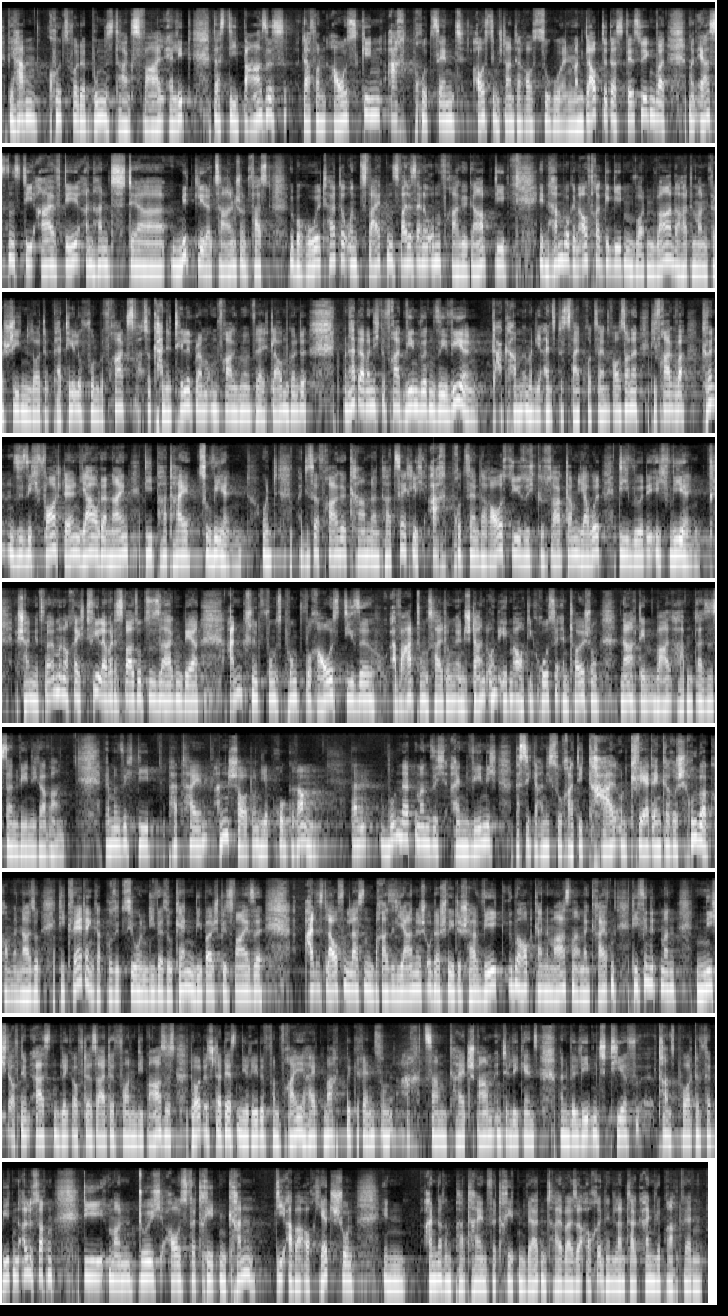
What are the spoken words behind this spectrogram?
Wir haben kurz vor der Bundestagswahl erlebt, dass die Basis davon ausging, acht Prozent aus dem Stand herauszuholen. Man glaubte das deswegen, weil man erstens die AfD anhand der Mitgliederzahlen schon fast überholt hatte und zweitens, weil es eine Umfrage gab, die in Hamburg in Auftrag gegeben worden war. Da hatte man verschiedene Leute per Telefon befragt. Es war also keine Telegram-Umfrage, wie man vielleicht glauben könnte. Man hatte aber nicht gefragt, wen würden Sie wählen? Da kamen immer die eins bis zwei Prozent raus, sondern die Frage war, könnten Sie sich vorstellen, ja, ja oder nein, die Partei zu wählen. Und bei dieser Frage kamen dann tatsächlich 8 Prozent heraus, die sich gesagt haben, jawohl, die würde ich wählen. Erscheint mir zwar immer noch recht viel, aber das war sozusagen der Anknüpfungspunkt, woraus diese Erwartungshaltung entstand und eben auch die große Enttäuschung nach dem Wahlabend, als es dann weniger waren. Wenn man sich die Partei anschaut und ihr Programm, dann wundert man sich ein wenig, dass sie gar nicht so radikal und querdenkerisch rüberkommen. Also die Querdenkerpositionen, die wir so kennen, wie beispielsweise alles laufen lassen, brasilianisch oder schwedischer Weg, überhaupt keine Maßnahmen ergreifen, die findet man nicht auf dem ersten Blick auf der Seite von die Basis. Dort ist stattdessen die Rede von Freiheit, Machtbegrenzung, Achtsamkeit, Schwarmintelligenz. Man will Lebendtiertransporte verbieten. Alles Sachen, die man durchaus vertreten kann, die aber auch jetzt schon in anderen Parteien vertreten werden, teilweise auch in den Landtag eingebracht werden.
